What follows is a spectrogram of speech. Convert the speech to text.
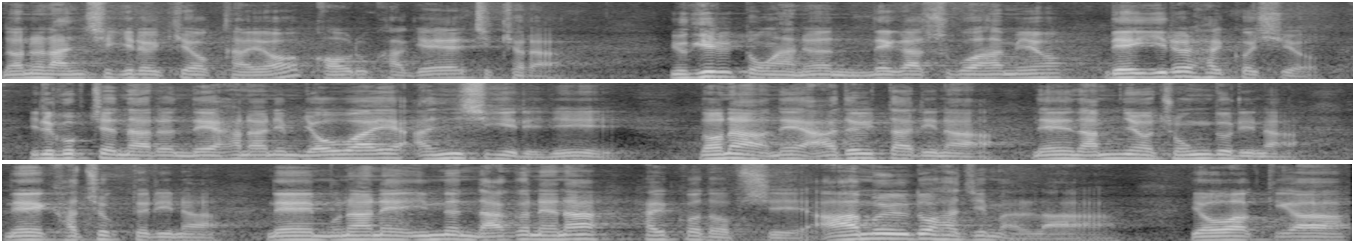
너는 안식일을 기억하여 거룩하게 지켜라. 6일 동안은 내가 수고하며 내 일을 할 것이요 일곱째 날은 내 하나님 여호와의 안식일이니 너나 내 아들 딸이나 내 남녀 종들이나 내 가축들이나 내 문 안에 있는 나그네나 할 것 없이 아무 일도 하지 말라. 여호와께가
